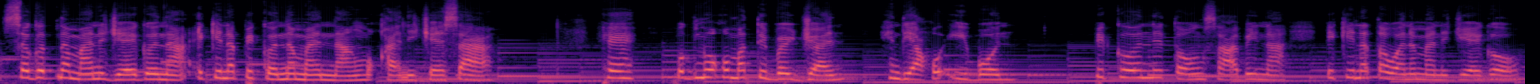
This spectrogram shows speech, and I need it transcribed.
Sagot naman ni Diego na ikinapikon naman ng mukha ni Jessa. He, wag mo ako matibird dyan, hindi ako ibon. Pikon nitong sabi na ikinatawa naman ni Diego.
